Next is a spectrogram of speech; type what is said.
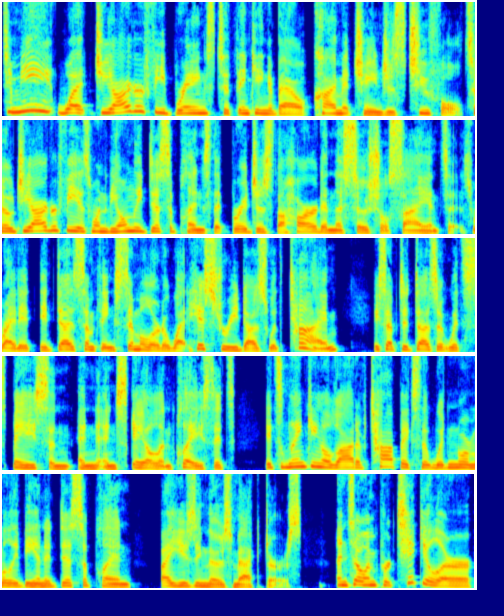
To me, what geography brings to thinking about climate change is twofold. So, geography is one of the only disciplines that bridges the hard and the social sciences, right? It, it does something similar to what history does with time. except it does it with space and, and, and scale and place. It's, it's linking a lot of topics that wouldn't normally be in a discipline by using those vectors. And so, in particular,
